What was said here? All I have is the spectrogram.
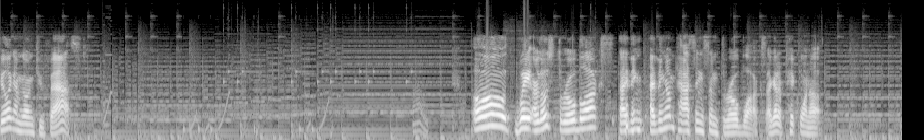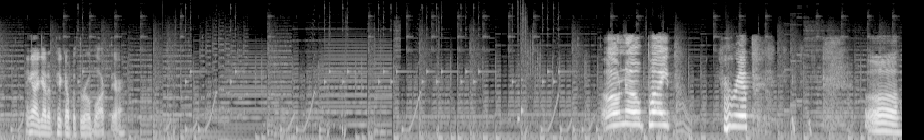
Feel like I'm going too fast. Oh, wait, are those throw blocks? I think I think I'm passing some throw blocks. I gotta pick one up. I think I gotta pick up a throw block there. Oh no, pipe! Rip! Oh.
